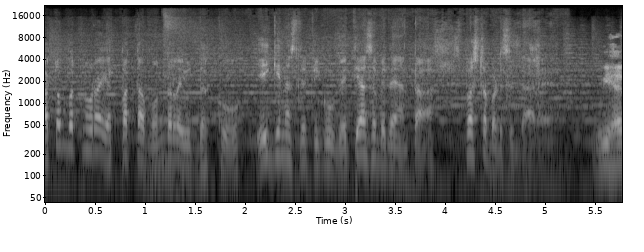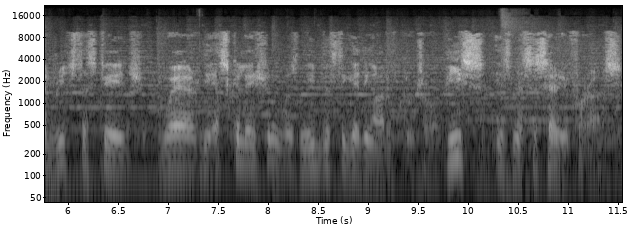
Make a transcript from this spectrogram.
ಹತ್ತೊಂಬತ್ತು ನೂರ ಎಪ್ಪತ್ತ ಒಂದರ ಯುದ್ಧಕ್ಕೂ ಈಗಿನ ಸ್ಥಿತಿಗೂ ವ್ಯತ್ಯಾಸವಿದೆ ಅಂತ ಸ್ಪಷ್ಟಪಡಿಸಿದ್ದಾರೆ. We had reached a stage where the escalation was needlessly getting out of control. Peace is necessary for us.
